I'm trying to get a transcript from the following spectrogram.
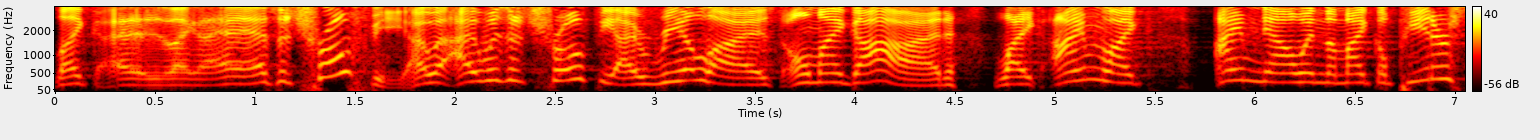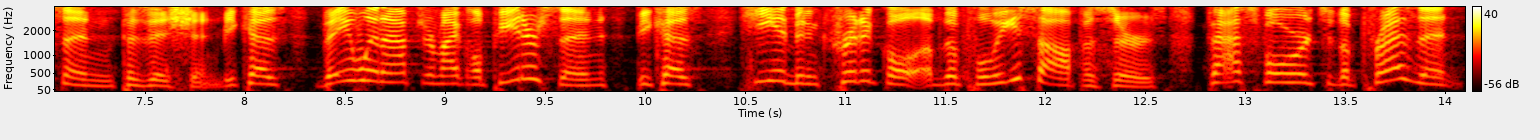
like uh, like as a trophy. I, I was a trophy. I realized, oh my god, like I'm like I'm now in the Michael Peterson position because they went after Michael Peterson because he had been critical of the police officers. Fast forward to the present,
